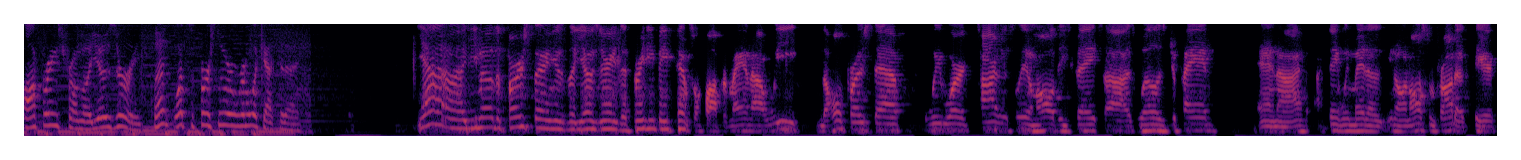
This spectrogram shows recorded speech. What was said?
offerings from uh, Yo-Zuri. Clent, what's the first lure we're going to look at today? Yeah, uh, you know, the first thing is the Yo-Zuri, the 3DB pencil popper, man. Uh, we, the whole pro staff, we work tirelessly on all these baits, uh, as well as Japan, and uh, I think we made a you know an awesome product here.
